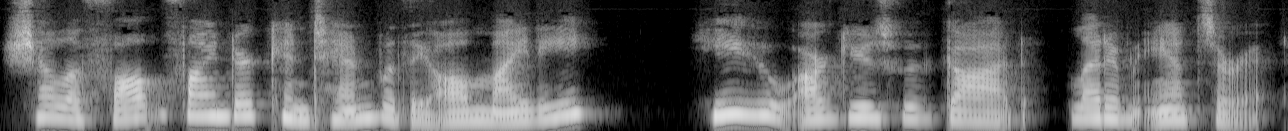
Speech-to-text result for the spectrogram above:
Shall a fault finder contend with the Almighty? He who argues with God, let him answer it.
